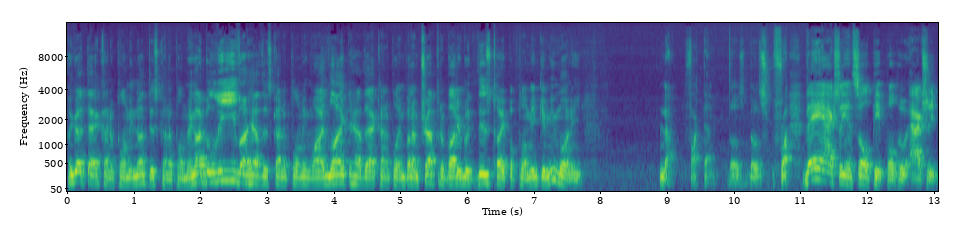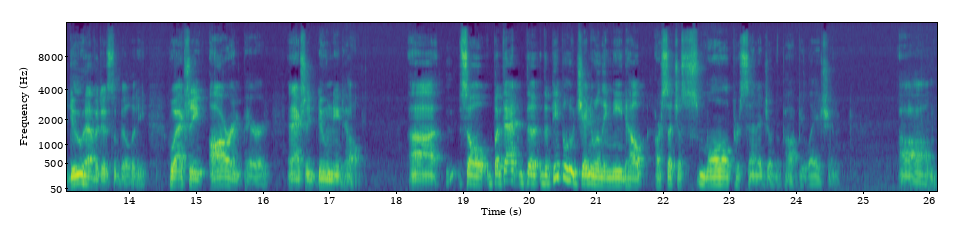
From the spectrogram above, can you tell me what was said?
i got that kind of plumbing not this kind of plumbing. I believe i have this kind of plumbing. Well i'd like to have that kind of plumbing but i'm trapped in a body with this type of plumbing. Give me money. No fuck them. Those those they actually insult people who actually do have a disability who actually are impaired and actually do need help uh, so, but that the the people who genuinely need help are such a small percentage of the population, um,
